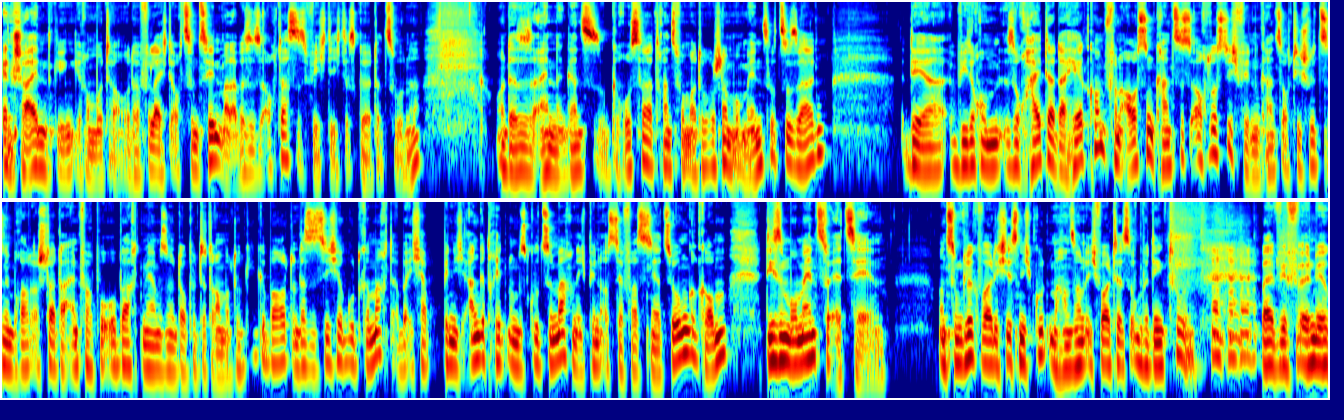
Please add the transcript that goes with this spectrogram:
entscheidend gegen ihre Mutter oder vielleicht auch zum zehnten Mal. Aber es ist auch das ist wichtig. Das gehört dazu. Ne? Und das ist ein ganz großer transformatorischer Moment sozusagen der wiederum so heiter daherkommt. Von außen kannst du es auch lustig finden. Kannst auch die schwitzenden Brautausstatter einfach beobachten. Wir haben so eine doppelte Dramaturgie gebaut und das ist sicher gut gemacht. Aber ich hab, bin nicht angetreten, um es gut zu machen. Ich bin aus der Faszination gekommen, diesen Moment zu erzählen. Und zum Glück wollte ich es nicht gut machen, sondern ich wollte es unbedingt tun. Weil wir, wenn wir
